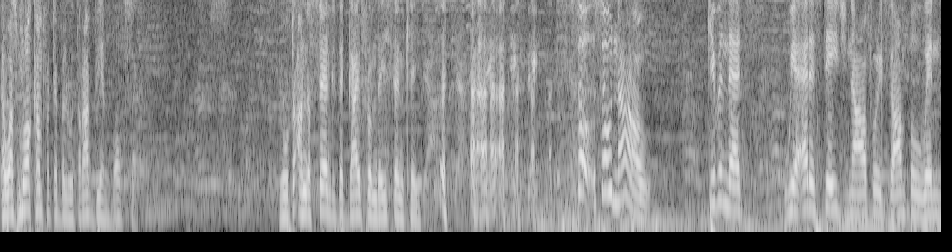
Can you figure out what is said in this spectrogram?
I was more comfortable with rugby and boxing. You would understand the guy from the Eastern Cape. So, so now, given that we are at a stage now, for example, when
